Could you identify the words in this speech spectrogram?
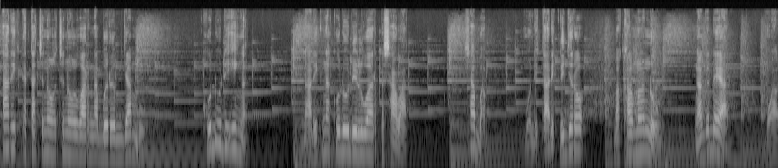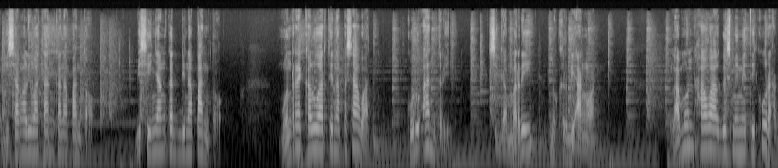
tarik eta cenul-cenul warna berem jambu. Kudu diingat, narikna kudu di luar pesawat. Sabab mau ditarik di jero bakal melendung ngagedean mual bisa ngaliwatan kana panto. Bisi nyangket dina panto. Mun rek keluar tina pesawat kudu antri siga meri nuker di angon lamun hawa geus mimiti kurang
